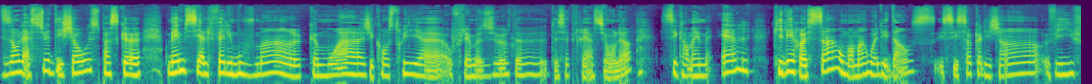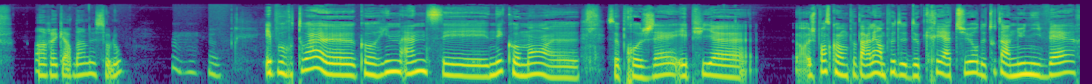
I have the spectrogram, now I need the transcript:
disons, la suite des choses parce que même si elle fait les mouvements euh, que moi, j'ai construits euh, au fur et à mesure de, cette création-là, c'est quand même elle qui les ressent au moment où elle les danse. Et c'est ça que les gens vivent en regardant le solo. Mm-hmm. Et pour toi, Corinne, Anne, c'est né comment ce projet? Et puis, je pense qu'on peut parler un peu de, de, créature, de tout un univers.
